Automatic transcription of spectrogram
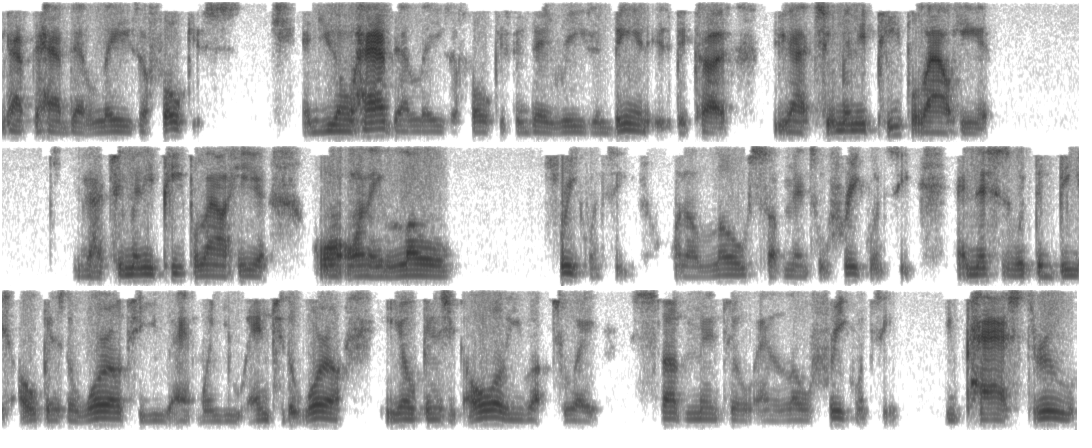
You have to have that laser focus. And you don't have that laser focus today. Reason being is because you got too many people out here you got too many people out here on, on a low frequency, on a low submental frequency. And this is what the beast opens the world to you at when you enter the world. He opens all you up to a submental and low frequency. You pass through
